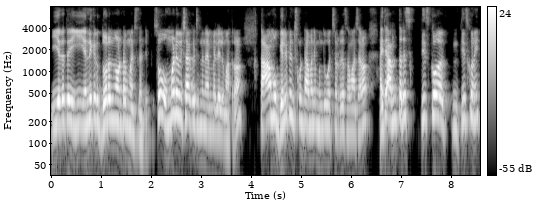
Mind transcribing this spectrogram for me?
ఈ ఏదైతే ఈ ఎన్నికకు దూరంగా ఉండటం మంచిదని చెప్పి. సో ఉమ్మడి విశాఖ చెందిన ఎమ్మెల్యేలు మాత్రం తాము గెలిపించుకుంటామని ముందుకు వచ్చినట్టుగా సమాచారం. అయితే అంత రిస్క్ తీసుకో తీసుకొని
